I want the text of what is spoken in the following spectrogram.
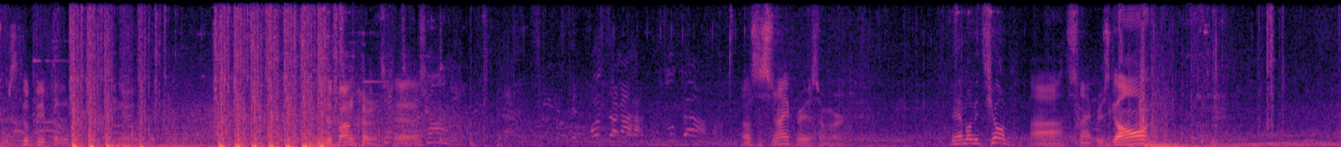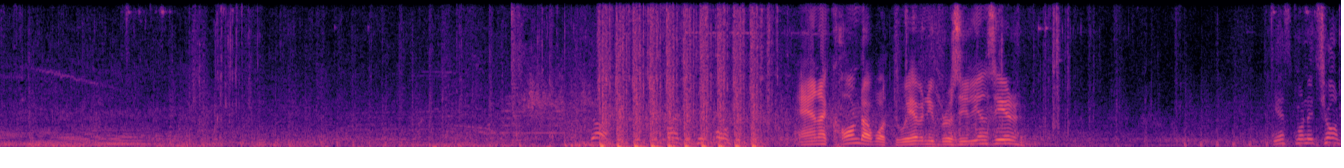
There's two people in the, in the bunker. Objective Yeah. Charlie. Unsere There's a sniper here somewhere. Mehr Munition. Ah, sniper's gone. Anaconda, what? Do we have any Brazilians here? Yes, ist Munition.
